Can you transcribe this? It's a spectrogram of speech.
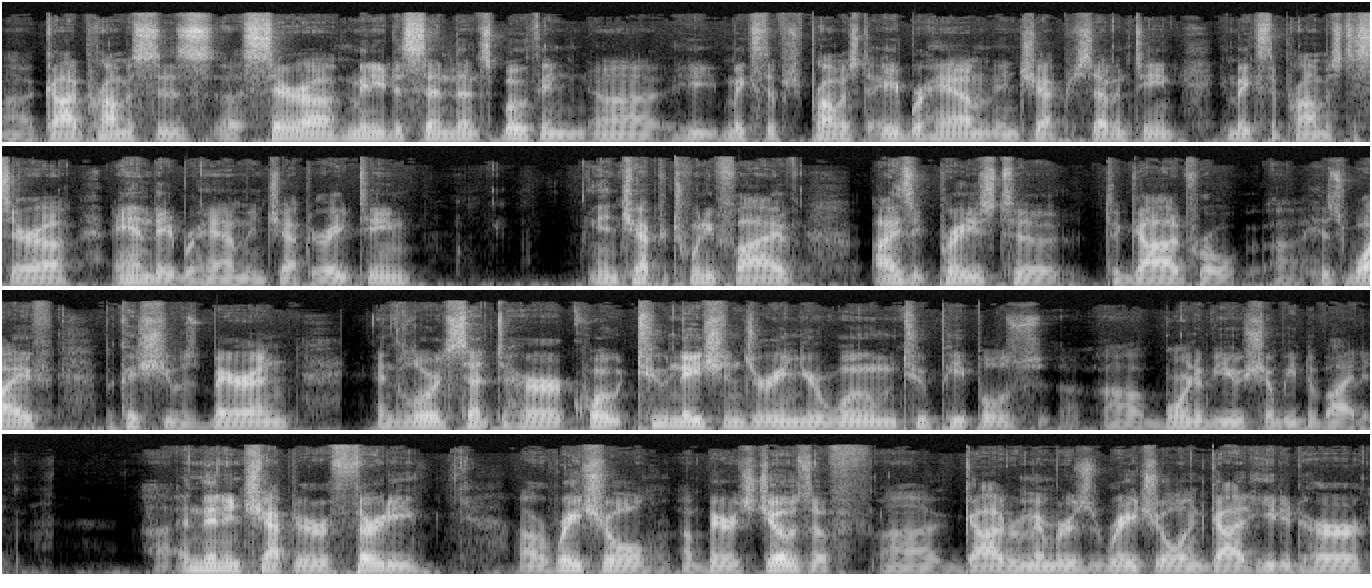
uh, God promises uh, Sarah many descendants. Both in uh, He makes the promise to Abraham in chapter 17. He makes the promise to Sarah and Abraham in chapter 18. In chapter 25, Isaac prays to to God for uh, his wife because she was barren. And the Lord said to her, "Quote: Two nations are in your womb; two peoples uh, born of you shall be divided." and then in chapter 30, uh, Rachel uh, bears Joseph. Uh, God remembers Rachel, and God heeded her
